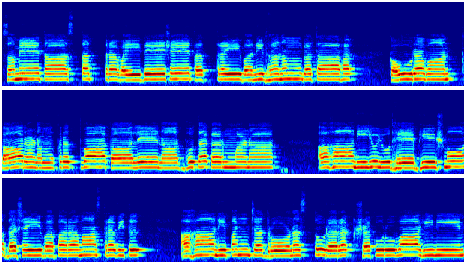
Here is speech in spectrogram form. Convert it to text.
समेतास्तत्र वैदेशे तत्रैव निधनम् गताः। कौरवान् कारणम् कृत्वा कालेनाद्भुतकर्मणा। अहानियुयुधे भीष्मो दशैव परमास्त्रवित्। अहानि पञ्चद्रोणस्तुररक्ष कुरु वाहिनीम्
